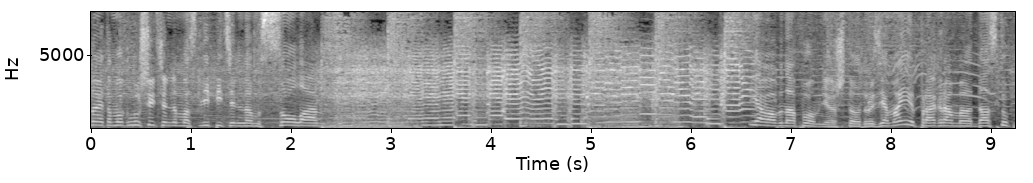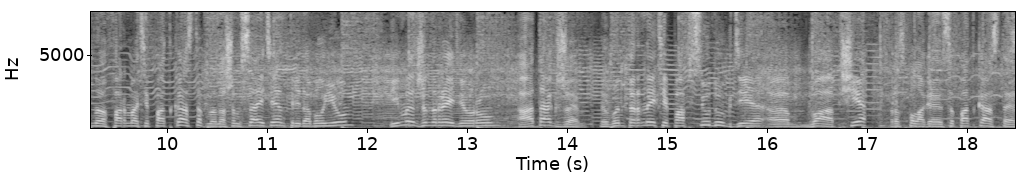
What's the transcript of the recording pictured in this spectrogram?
На этом оглушительном, ослепительном соло. Я вам напомню, что, друзья мои, программа доступна в формате подкастов на нашем сайте www.imagineradio.ru, а также в интернете повсюду, где э, вообще располагаются подкасты.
